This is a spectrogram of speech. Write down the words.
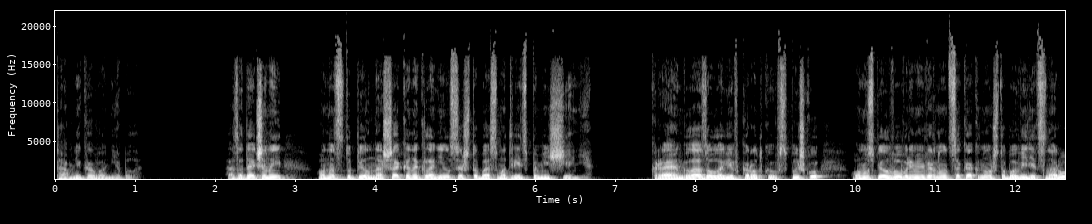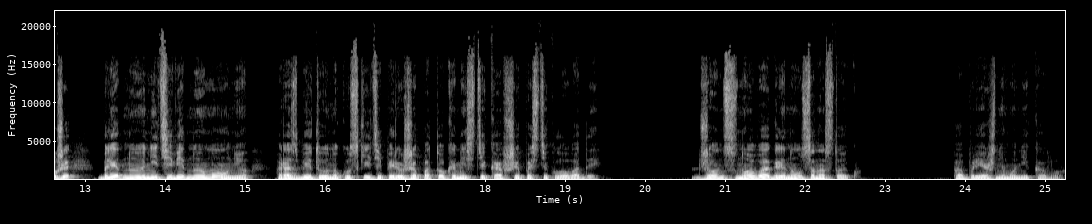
Там никого не было. Озадаченный, он отступил на шаг и наклонился, чтобы осмотреть помещение. Краем глаза уловив короткую вспышку, он успел вовремя вернуться к окну, чтобы увидеть снаружи бледную нитевидную молнию — разбитую на куски теперь уже потоками стекавшей по стеклу воды. Джон снова оглянулся на стойку. По-прежнему никого.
